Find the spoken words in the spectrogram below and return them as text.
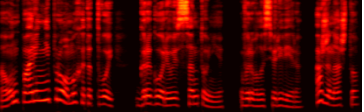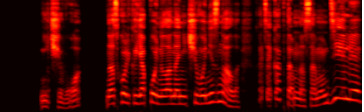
«А он парень не промах, этот твой Григорио из Сантонии», — вырвалась у Ривейра. «А жена что?» «Ничего. Насколько я понял, она ничего не знала. Хотя как там на самом деле...»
